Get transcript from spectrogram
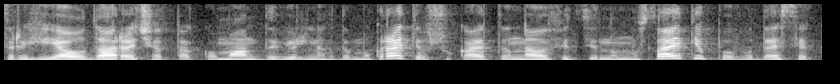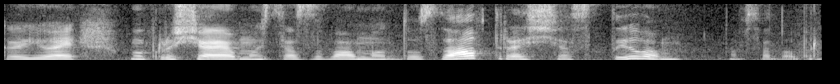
Сергія Ударича та команди вільних демократів шукайте на офіційному сайті pvds.ua. Ми прощаємося з вами до завтра. Щасти вам. На все добре.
